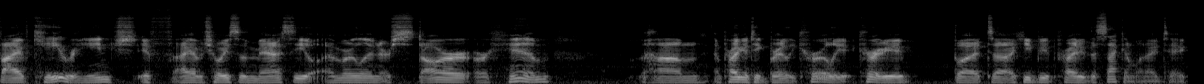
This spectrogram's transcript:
5K range, if I have a choice of Massey, Emerlin, or Starr, or him, um, I'm probably gonna take Bradley Curly, Curry, but uh, he'd be probably the second one I'd take.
